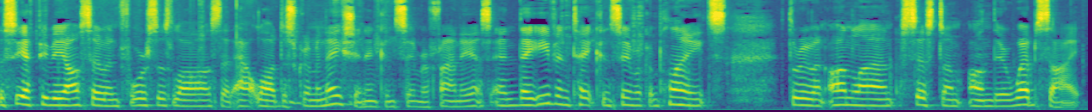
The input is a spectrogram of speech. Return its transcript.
The CFPB also enforces laws that outlaw discrimination in consumer finance, and they even take consumer complaints through an online system on their website.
